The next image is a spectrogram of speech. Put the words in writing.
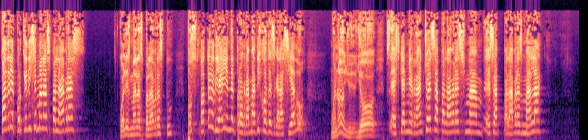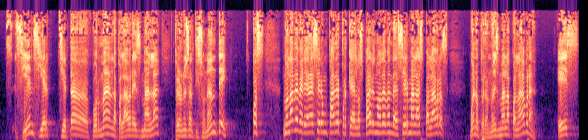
Padre, ¿por qué dice malas palabras? ¿Cuáles malas palabras tú? Pues otro día ahí en el programa dijo desgraciado. Bueno, yo, es que en mi rancho esa palabra es una esa palabra es mala. Sí, en cierta forma la palabra es mala, pero no es altisonante. Pues no la debería decir un padre porque los padres no deben de decir malas palabras. Bueno, pero no es mala palabra. Es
